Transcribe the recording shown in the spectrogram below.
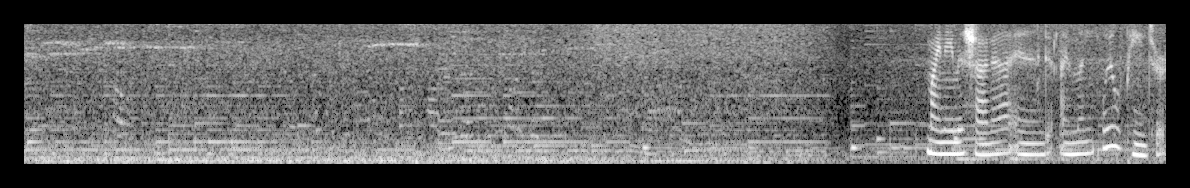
My name is Shannah and I'm an oil painter.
